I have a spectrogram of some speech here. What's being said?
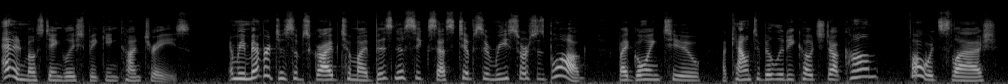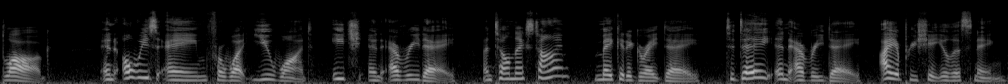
and in most English speaking countries. And remember to subscribe to my business success tips and resources blog by going to accountabilitycoach.com forward slash blog and always aim for what you want each and every day. Until next time, make it a great day, today and every day. I appreciate you listening.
